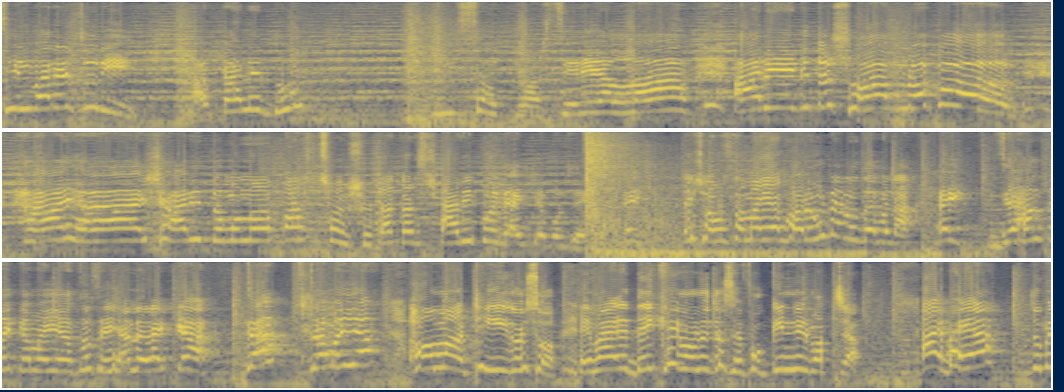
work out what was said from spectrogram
সিলভারের চুরি? আর কানের শাড়ি মনে পরে এই মাইয়া ঘরে এই মাইয়া তো রাখিয়া মা, ঠিকই কইছো। মনে হইতেছে ফকিন্নির বাচ্চা। আয় ভাইয়া, তুমি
